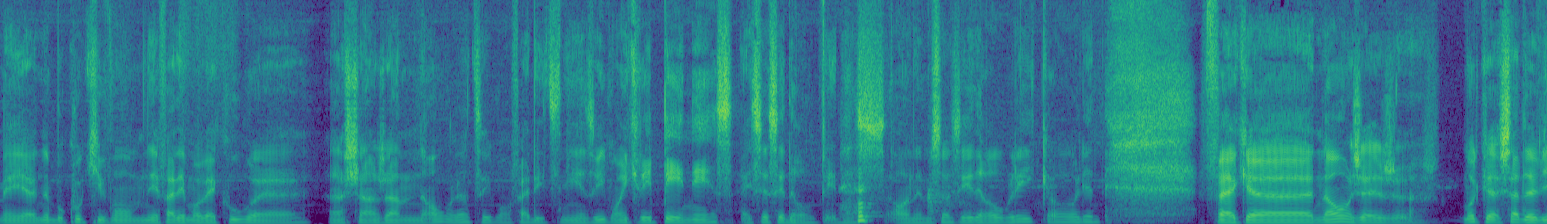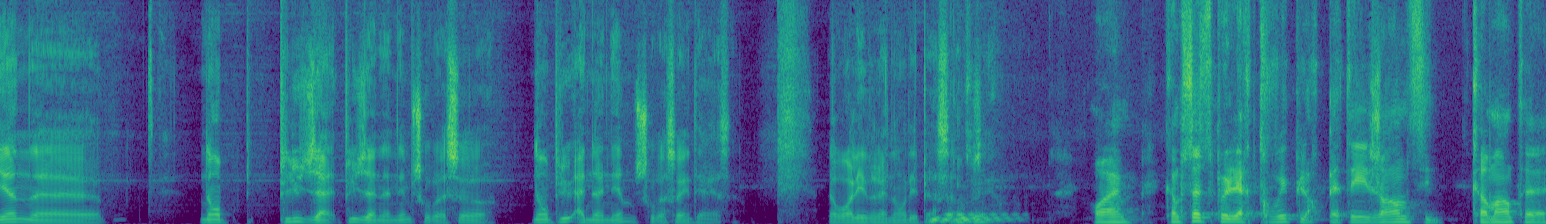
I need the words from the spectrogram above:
Mais il y en a beaucoup qui vont venir faire des mauvais coups euh, en changeant de nom. Là, ils vont faire des niaiseries. Ils vont écrire pénis. Ça, c'est drôle, pénis. On aime ça, c'est drôle, les Colin. Fait que euh, non, je, moi, que ça devienne non plus, plus anonyme, je trouve ça. Non plus anonyme, je trouve ça intéressant d'avoir les vrais noms des personnes aussi. Ouais. Comme ça, tu peux les retrouver puis leur péter les jambes s'ils commentent, euh,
